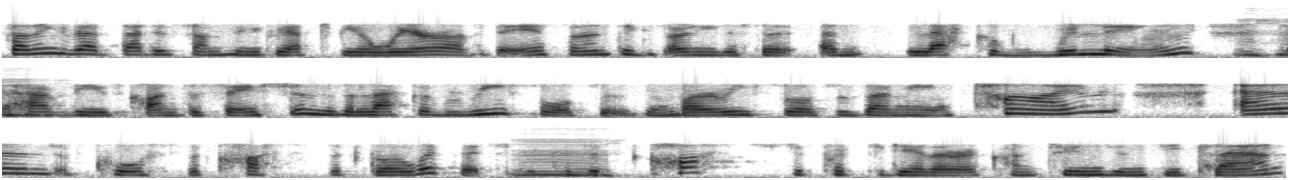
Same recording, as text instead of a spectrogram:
So I think that that is something that we have to be aware of there. So I don't think it's only just a, a lack of willing mm-hmm. to have these conversations. There's a lack of resources, and by resources I mean time and, of course, the costs that go with it, because mm. it costs to put together a contingency plan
